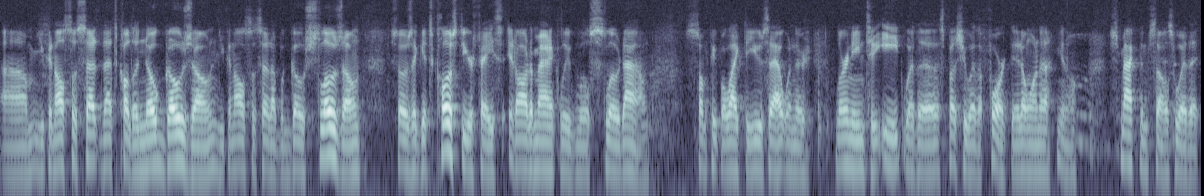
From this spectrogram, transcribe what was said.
Um, you can also set that's called a no-go zone. You can also set up a go slow zone, so as it gets close to your face, it automatically will slow down. Some people like to use that when they're learning to eat with a, especially with a fork. They don't want to, you know, smack themselves with it,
